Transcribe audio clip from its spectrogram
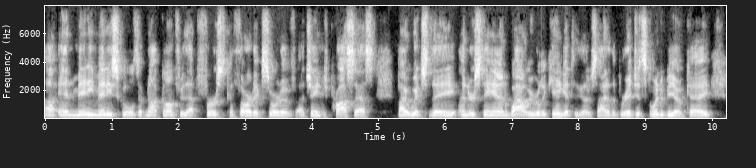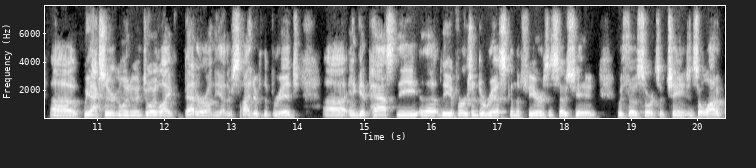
Uh, and many, many schools have not gone through that first cathartic sort of uh, change process by which they understand, wow, we really can get to the other side of the bridge. It's going to be okay. Uh, we actually are going to enjoy life better on the other side of the bridge uh, and get past the, uh, the aversion to risk and the fears associated with those sorts of change. And so a lot of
